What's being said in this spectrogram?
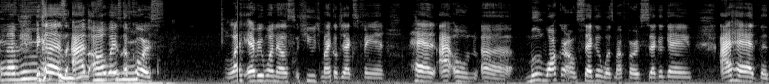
in love. Because I've always, of course, like everyone else, a huge Michael Jackson fan. Had I owned uh, Moonwalker on Sega was my first Sega game. I had the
